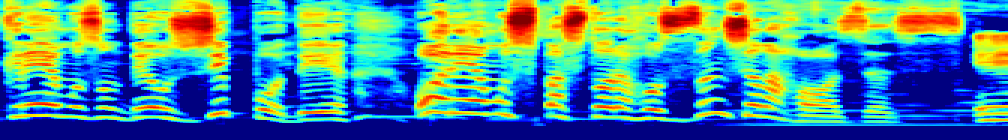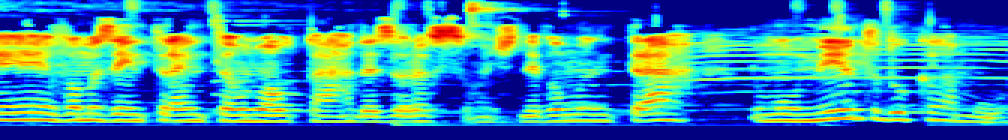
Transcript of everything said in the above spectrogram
cremos um Deus de poder. Oremos, pastora Rosângela Rosas. É, vamos entrar então no altar das orações, né? Vamos entrar no momento do clamor.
